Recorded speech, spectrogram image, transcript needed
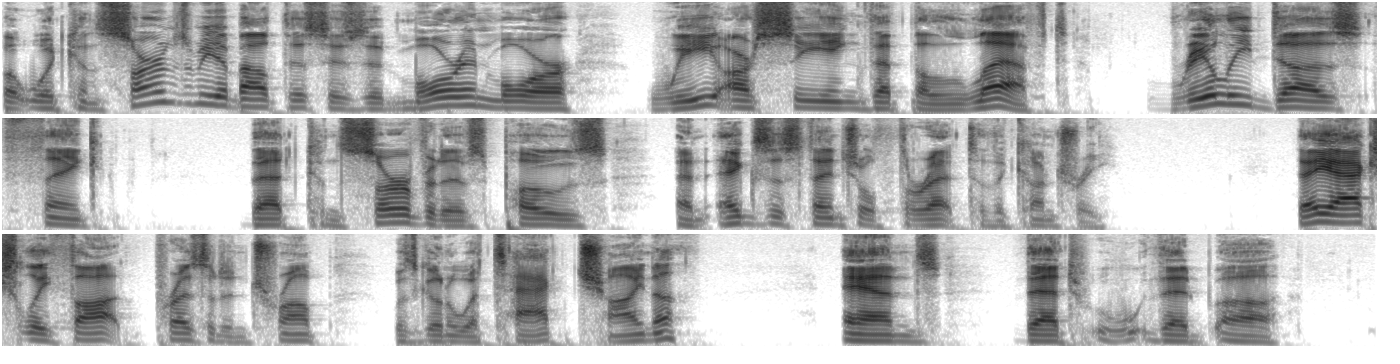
But what concerns me about this is that more and more we are seeing that the left really does think that conservatives pose an existential threat to the country. They actually thought President Trump was going to attack China, and that that uh,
